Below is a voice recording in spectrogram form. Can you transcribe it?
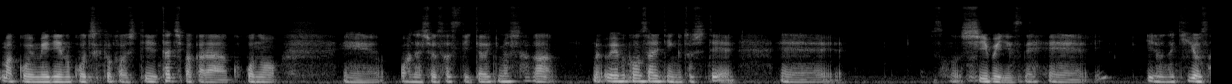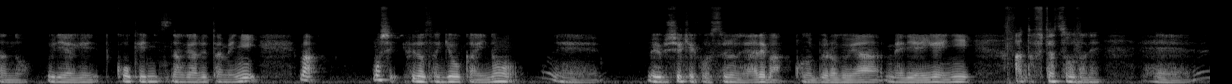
まあこういうメディアの構築とかをしている立場から、ここの、えーお話をさせていただきましたが、まあウェブコンサルティングとして、えーその CV ですね、えーいろんな企業さんの売り上げ、貢献につながるために、まあ、もし不動産業界の、えーウェブ集客をするのであれば、このブログやメディア以外に、あと2つほどね、えー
